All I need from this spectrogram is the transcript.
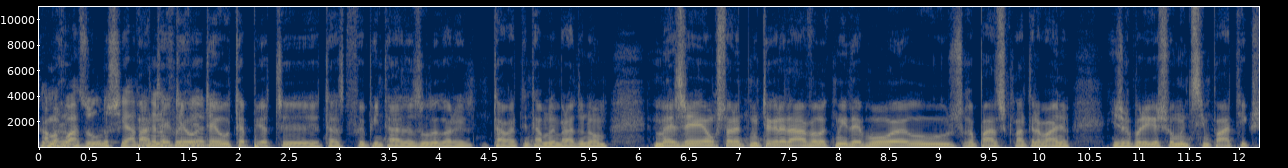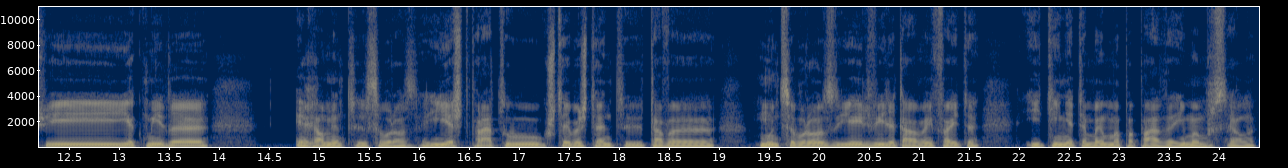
Há uma rua azul no Chiado, ainda não foi tem, tem o tapete, tá, foi pintado azul, agora estava a tentar me lembrar do nome, mas é um restaurante muito agradável, a comida é boa, os rapazes que lá trabalham e as raparigas são muito simpáticos e, e a comida é realmente saborosa. E este prato gostei bastante, estava muito saboroso e a ervilha estava bem feita e tinha também uma papada e uma morcela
